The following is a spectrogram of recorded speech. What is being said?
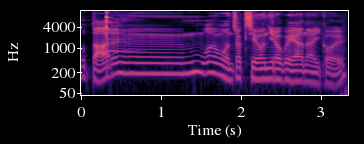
뭐 나름 뭐 원작 재현이라고 해야 하나 이걸?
